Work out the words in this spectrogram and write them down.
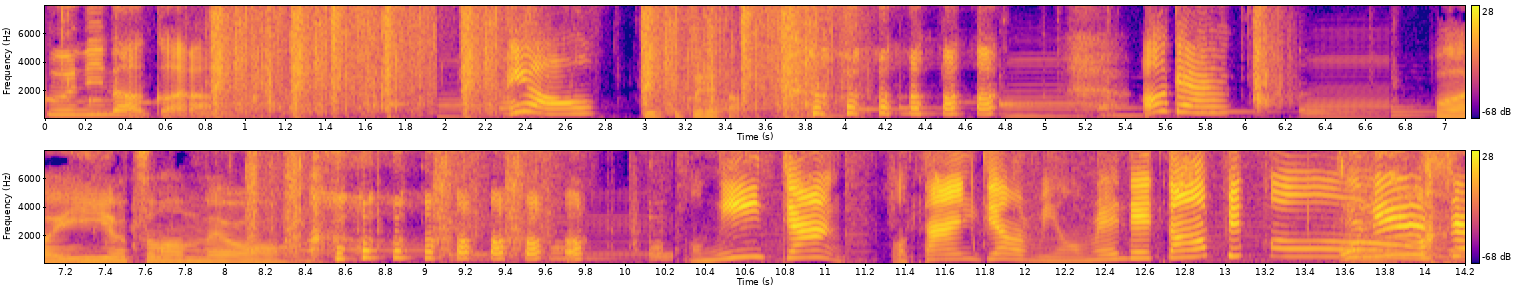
無理だから。いいよ。って言ってくれた。オッケーうわいいやつなんだよ。お兄ちゃん、お誕生日おめでとうピコお兄ちゃ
